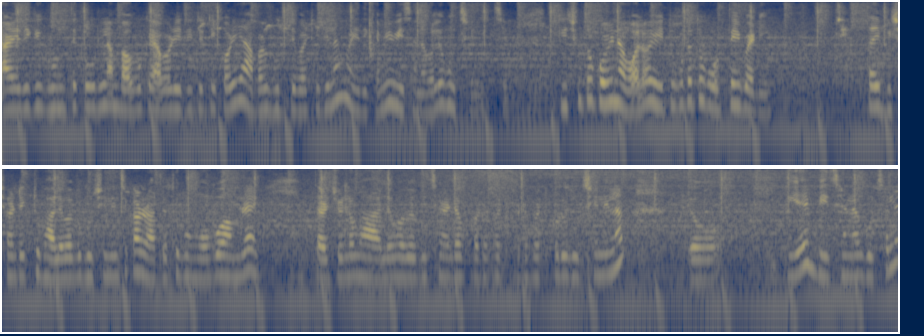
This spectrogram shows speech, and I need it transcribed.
আর এদিকে ঘুম থেকে উঠলাম বাবুকে আবার রেডি টেডি করি আবার ঘুরতে পাঠিয়ে দিলাম আর এদিকে আমি বিছানাগুলো গুছিয়ে নিচ্ছি। কিছু তো করি না, বলো, এইটুকুটা তো করতেই পারি। তাই বিছানাটা একটু ভালোভাবে গুছিয়ে নিচ্ছি কারণ রাতে তো ঘুমোবো আমরাই। তার জন্য ভালোভাবে বিছানাটা ফটাফট ফটাফট করে গুছিয়ে নিলাম। তো দিয়ে বিছানা গুছালে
